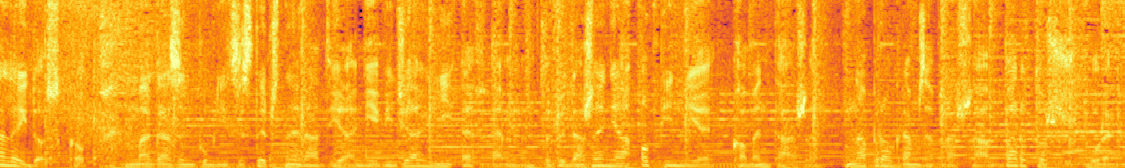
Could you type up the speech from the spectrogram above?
Kalejdoskop. Magazyn publicystyczny Radia Niewidzialni FM. Wydarzenia, opinie, komentarze. Na program zaprasza Bartosz Szpurek.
